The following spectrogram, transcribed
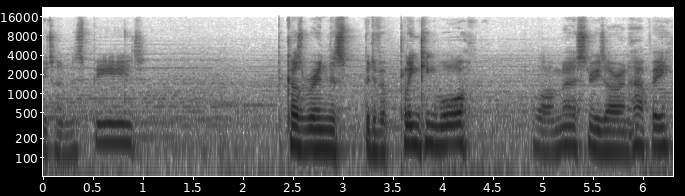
Two times speed. Because we're in this bit of a plinking war, while our mercenaries are unhappy.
